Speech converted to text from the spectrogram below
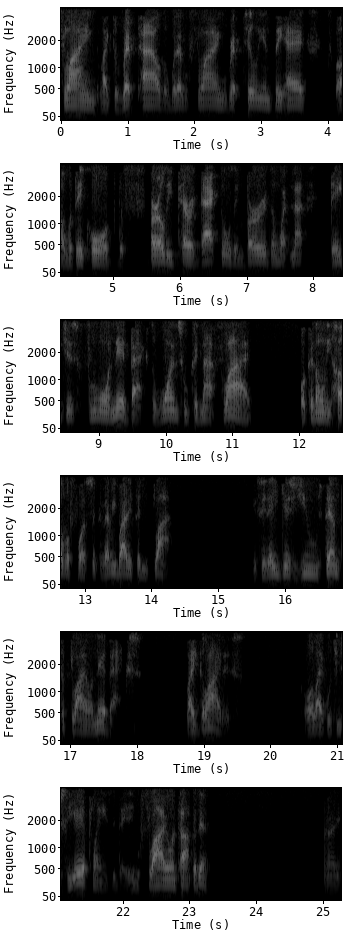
flying, like the reptiles or whatever flying reptilians they had, uh, what they call the early pterodactyls and birds and whatnot. They just flew on their backs. The ones who could not fly or could only hover for us because everybody couldn't fly. You see, they just used them to fly on their backs, like gliders or like what you see airplanes today. They would fly on top of them, right?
